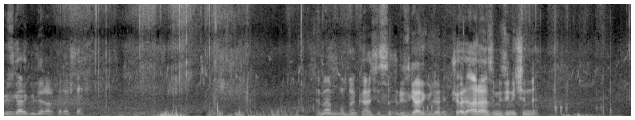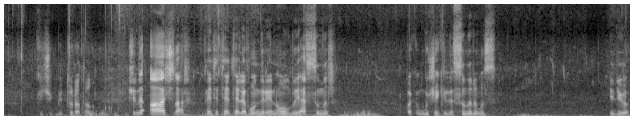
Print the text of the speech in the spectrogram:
Rüzgar Gülleri arkadaşlar. Hemen buradan karşısı Rüzgar Gülleri. Şöyle arazimizin içinde küçük bir tur atalım. Şimdi ağaçlar PTT telefon direğinin olduğu yer sınır. Bakın bu şekilde sınırımız gidiyor.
